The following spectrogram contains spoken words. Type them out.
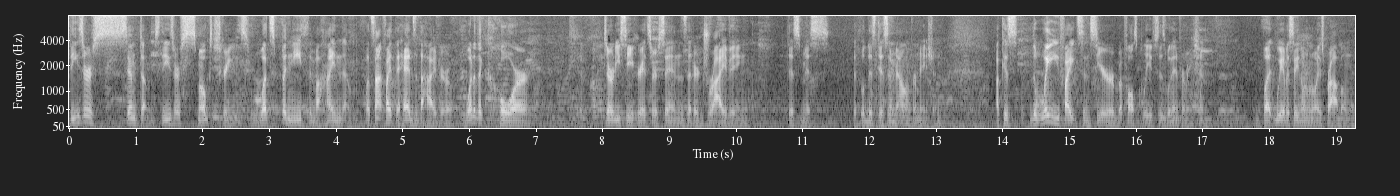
these are symptoms. These are smoke screens. What's beneath and behind them? Let's not fight the heads of the Hydra. What are the core dirty secrets or sins that are driving this mis, well, this dis and malinformation. Because uh, the way you fight sincere but false beliefs is with information. But we have a signal to noise problem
